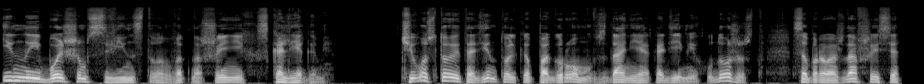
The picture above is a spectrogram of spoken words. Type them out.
и наибольшим свинством в отношениях с коллегами. Чего стоит один только погром в здании Академии художеств, сопровождавшийся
